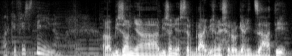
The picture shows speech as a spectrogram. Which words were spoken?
qualche festina. Allora, bisogna, bisogna essere bravi, bisogna essere organizzati,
